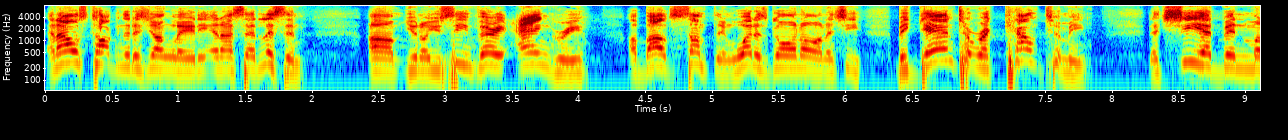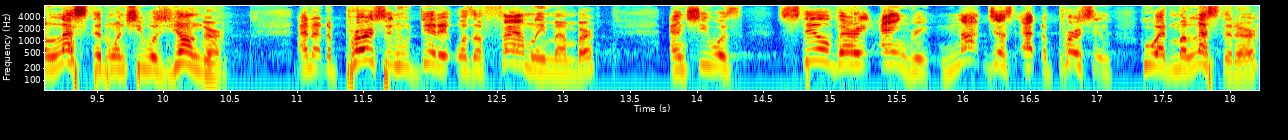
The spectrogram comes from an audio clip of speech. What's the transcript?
And I was talking to this young lady, and I said, Listen, um, you know, you seem very angry about something. What is going on? And she began to recount to me that she had been molested when she was younger, and that the person who did it was a family member, and she was still very angry, not just at the person who had molested her,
